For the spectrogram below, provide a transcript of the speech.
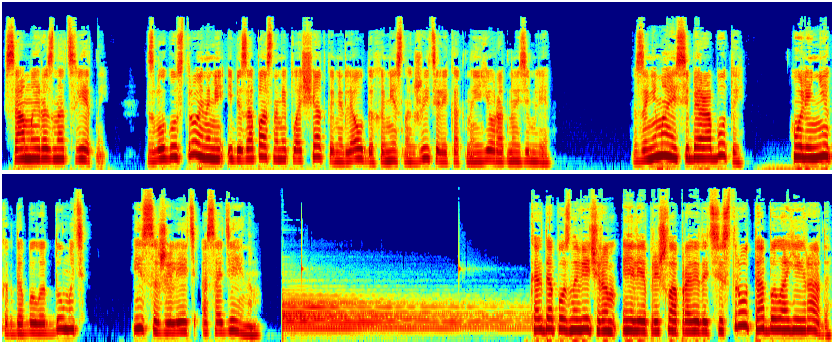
Самый разноцветный, с благоустроенными и безопасными площадками для отдыха местных жителей, как на ее родной земле. Занимая себя работой, Оле некогда было думать и сожалеть о содеянном. Когда поздно вечером Элия пришла проведать сестру, та была ей рада.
